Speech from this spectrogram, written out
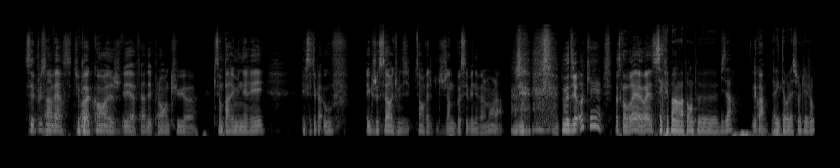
c'est plus l'inverse. Tu vois, quand euh, je vais euh, faire des plans en cul euh, qui sont pas rémunérés et que c'était pas ouf, et que je sors et que je me dis, putain, en fait, je viens de bosser bénévolement là. de me dire, ok. Parce qu'en vrai, ouais. Ça crée pas un rapport un peu bizarre De quoi? avec tes relations avec les gens?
